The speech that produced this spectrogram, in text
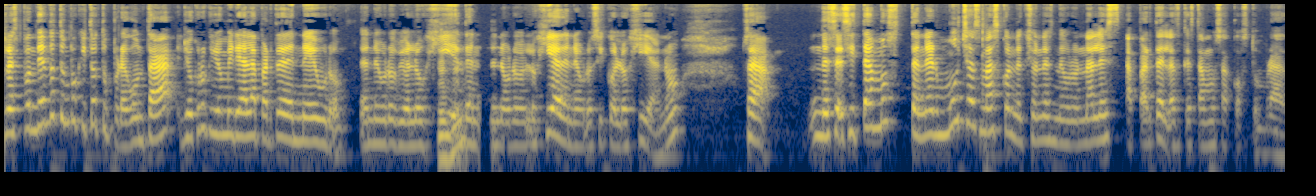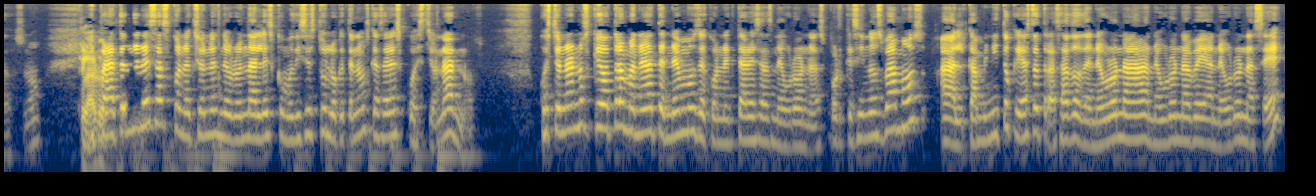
respondiéndote un poquito a tu pregunta, yo creo que yo me iría a la parte de neuro, de neurobiología, de, neurobiología, de neuropsicología, ¿no? O sea, necesitamos tener muchas más conexiones neuronales aparte de las que estamos acostumbrados, ¿no? Y para tener esas conexiones neuronales, como dices tú, lo que tenemos que hacer es cuestionarnos cuestionarnos qué otra manera tenemos de conectar esas neuronas, porque si nos vamos al caminito que ya está trazado de neurona A, neurona B a neurona C,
